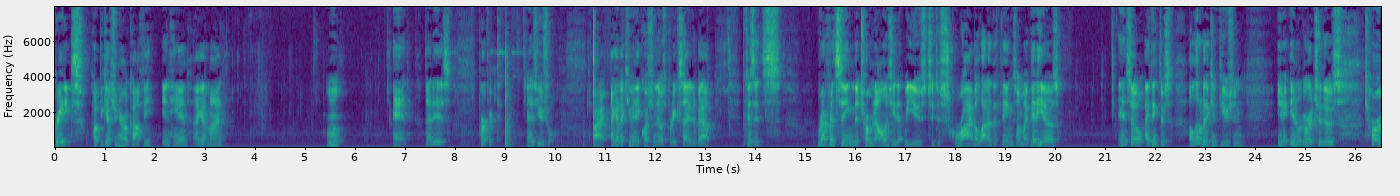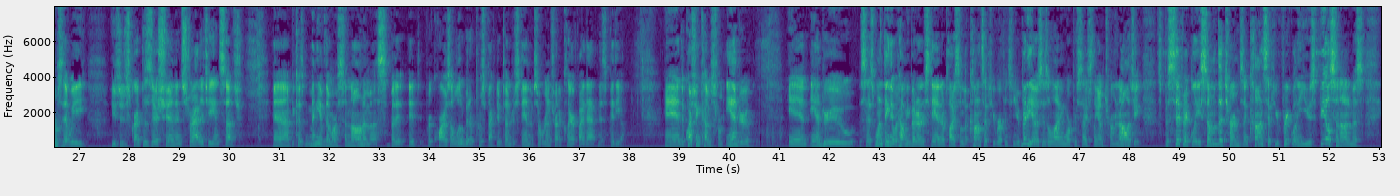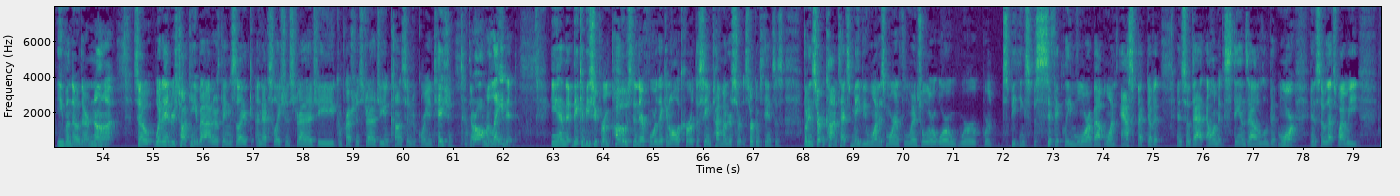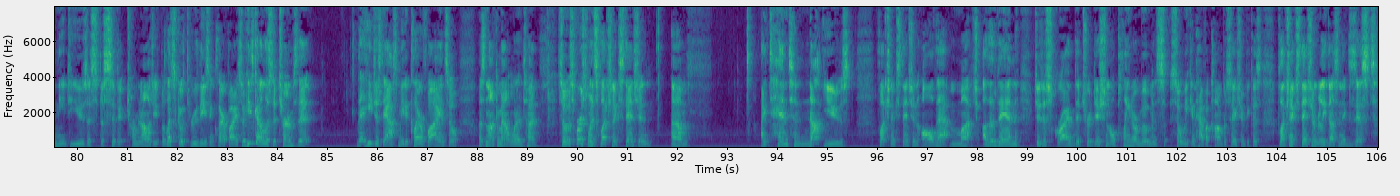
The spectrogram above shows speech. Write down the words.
Greetings. Hope you got your Neuro Coffee in hand. I got mine. Mm. And that is perfect, as usual. All right, I got a Q&A question that I was pretty excited about because it's referencing the terminology that we use to describe a lot of the things on my videos. And so I think there's a little bit of confusion in, in regard to those terms that we used to describe position and strategy and such. Uh, because many of them are synonymous, but it, it requires a little bit of perspective to understand them. So we're going to try to clarify that in this video. And the question comes from Andrew. And Andrew says, one thing that would help me better understand and apply some of the concepts you reference in your videos is aligning more precisely on terminology. Specifically, some of the terms and concepts you frequently use feel synonymous, even though they're not. So what Andrew's talking about are things like an exhalation strategy, compression strategy, and concentric orientation. They're all related and they can be superimposed and therefore they can all occur at the same time under certain circumstances. But in certain contexts, maybe one is more influential or, or we're, we're speaking specifically more about one aspect of it. And so that element stands out a little bit more. And so that's why we need to use a specific terminology. But let's go through these and clarify. So he's got a list of terms that that he just asked me to clarify, and so let's knock them out one at a time. So his first one is flexion extension. Um, I tend to not use flexion extension all that much other than to describe the traditional planar movements so we can have a conversation because flexion extension really doesn't exist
